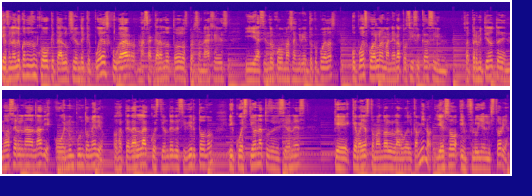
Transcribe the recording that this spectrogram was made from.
que al final de cuentas es un juego que te da la opción de que puedes jugar masacrando a todos los personajes y haciendo el juego más sangriento que puedas, o puedes jugarlo de manera pacífica sin, o sea, permitiéndote no hacerle nada a nadie, o en un punto medio. O sea, te da la cuestión de decidir todo y cuestiona tus decisiones que, vayas tomando a lo largo del camino, y eso influye en la historia.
